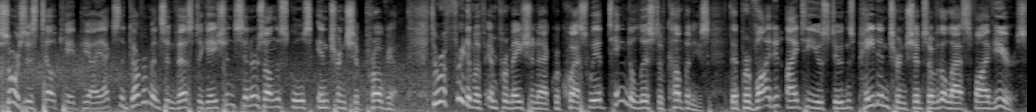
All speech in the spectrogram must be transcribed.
Sources tell KPIX the government's investigation centers on the school's internship program. Through a Freedom of Information Act request, we obtained a list of companies that provided ITU students paid internships over the last five years.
